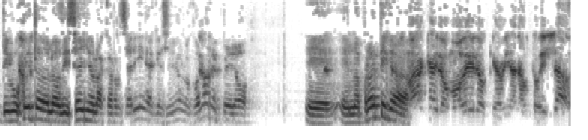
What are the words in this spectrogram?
dibujitos de los diseños de las carrocerías, que se yo, los colores, pero eh, en la práctica, marca y los modelos que habían autorizado.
